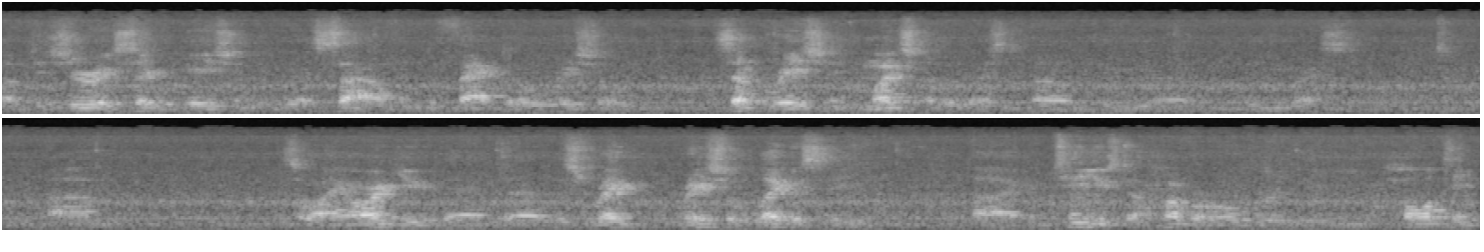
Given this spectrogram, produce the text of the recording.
of de jure segregation in the U.S. South and de facto racial separation in much of the rest of the, uh, the U.S. Um, so I argue that uh, this racial legacy uh, continues to hover over the halting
